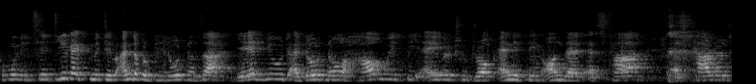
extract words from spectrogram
kommuniziert direkt mit dem anderen Piloten und sagt, yeah dude, I don't know how we'd be able to drop anything on that as far as current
